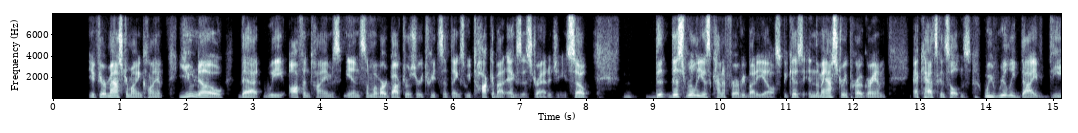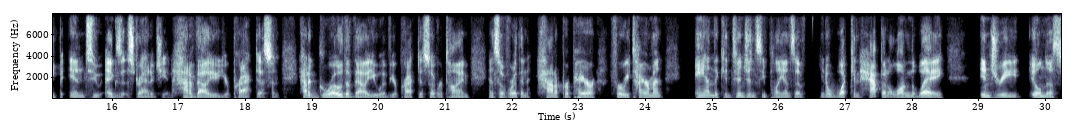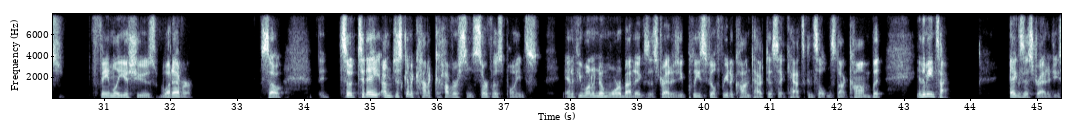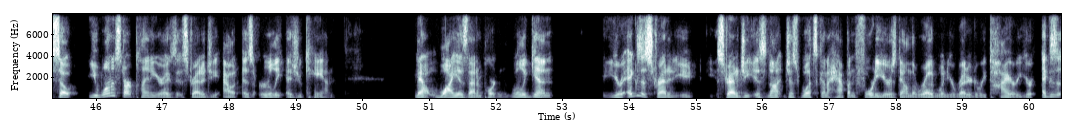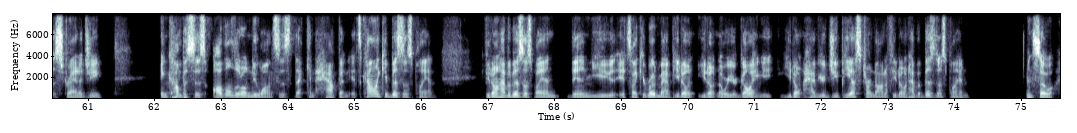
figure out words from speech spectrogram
if you're a mastermind client, you know that we oftentimes in some of our doctors' retreats and things, we talk about exit strategy. So th- this really is kind of for everybody else because in the mastery program at Kats Consultants, we really dive deep into exit strategy and how to value your practice and how to grow the value of your practice over time and so forth, and how to prepare for retirement and the contingency plans of, you know, what can happen along the way injury, illness, family issues, whatever. So, so today I'm just going to kind of cover some surface points and if you want to know more about exit strategy, please feel free to contact us at katsconsultants.com. But in the meantime, exit strategy. So you want to start planning your exit strategy out as early as you can. Now, why is that important? Well, again, your exit strategy strategy is not just what's going to happen 40 years down the road when you're ready to retire. Your exit strategy encompasses all the little nuances that can happen. It's kind of like your business plan if you don't have a business plan then you it's like your roadmap you don't you don't know where you're going you, you don't have your gps turned on if you don't have a business plan and so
